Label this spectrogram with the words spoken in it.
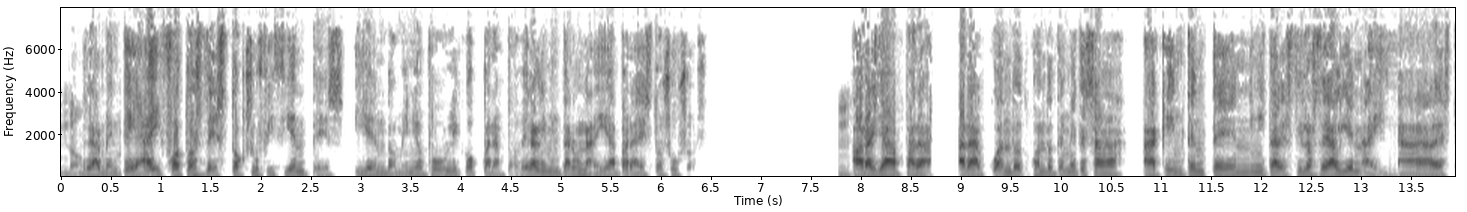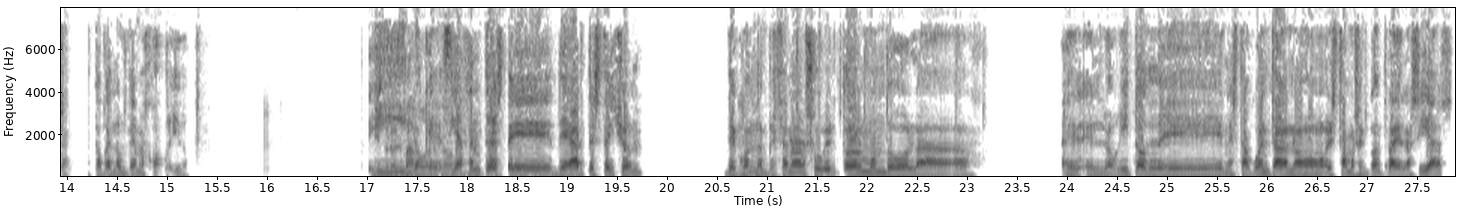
No. realmente hay fotos de stock suficientes y en dominio público para poder alimentar una IA para estos usos. Ahora ya, para, para cuando, cuando te metes a, a que intenten imitar estilos de alguien, ahí ya está tocando un tema jodido. Mi Y lo que decías antes de, de ArtStation, de cuando empezaron a subir todo el mundo la, el, el loguito de en esta cuenta no estamos en contra de las IAs,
